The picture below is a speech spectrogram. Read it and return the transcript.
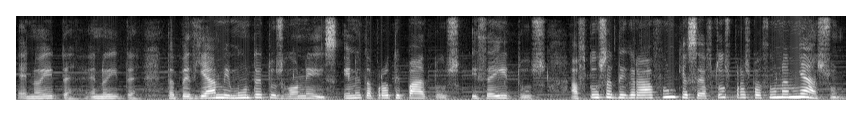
Εννοείται, εννοείται. Τα παιδιά μιμούνται τους γονείς, είναι τα πρότυπά τους, οι θεοί τους. Αυτούς αντιγράφουν και σε αυτούς προσπαθούν να μοιάσουν.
